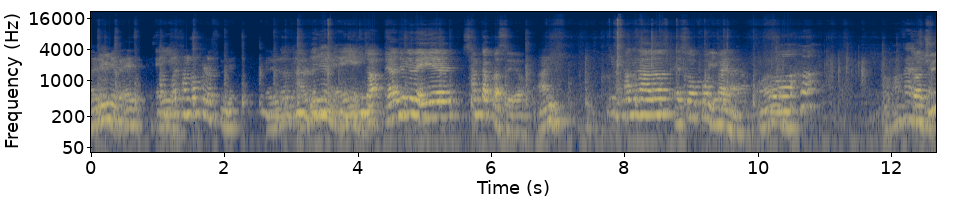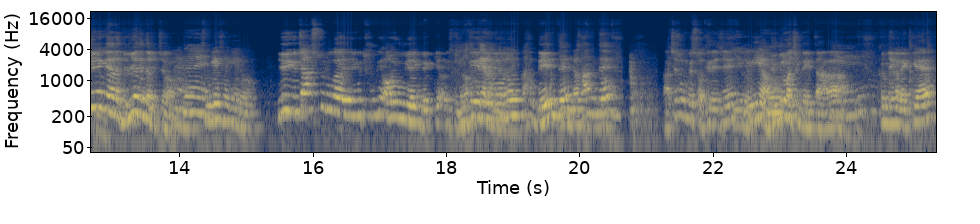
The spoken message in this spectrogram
알루미늄 S. A. 삼각 플러스인데. 알루- 알루미늄 A. 자, 알루미늄 AL 3가 플러스예요. 아니. 황산은 SO4 2마이너야. 어. 와. 황산. 자, 줄이는 게 아니라 늘려야 된다 그랬죠? 네. 네. 두 개, 세 개로. 얘 이거 짝수로 가야 돼. 이거 두 개. 아유, 얘 몇 개? 여섯 두개 되면은 거니까? 네인데, 여섯 사인데. 아, 최종 공배수 어떻게 되지? 여기요. 6으로 맞추면 되겠다. 네. 그럼 얘가 몇 개?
